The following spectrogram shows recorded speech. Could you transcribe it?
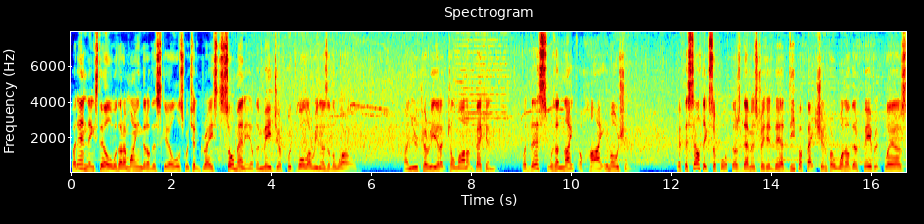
But ending still with a reminder of the skills which had graced so many of the major football arenas of the world. A new career at Kilmarnock beckoned, but this was a night of high emotion. If the Celtic supporters demonstrated their deep affection for one of their favourite players,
